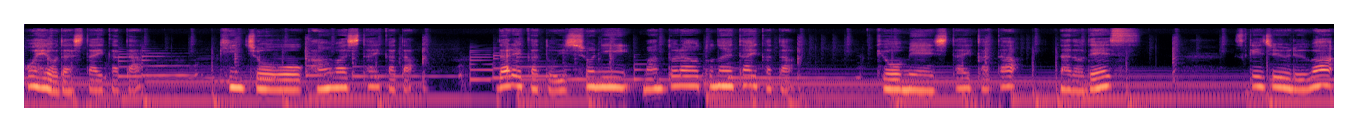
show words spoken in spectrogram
声を出したい方緊張を緩和したい方誰かと一緒にマントラを唱えたい方共鳴したい方などです。スケジュールは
